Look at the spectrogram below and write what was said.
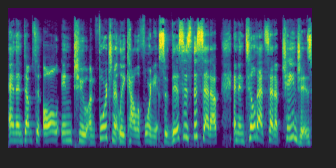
and then dumps it all into, unfortunately, California. So this is the setup. And until that setup changes,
